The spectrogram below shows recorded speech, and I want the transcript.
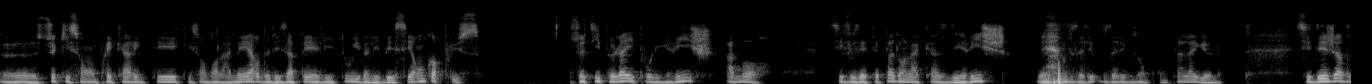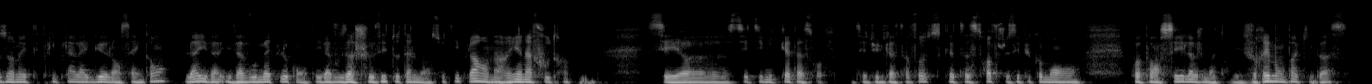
Heu, ceux qui sont en précarité, qui sont dans la merde, les APL et tout, il va les baisser encore plus. Ce type-là est pour les riches à mort. Si vous êtes pas dans la case des riches, vous allez vous en prendre plein la gueule. Si déjà vous en êtes pris plein la gueule en 5 ans, là, il va il va vous mettre le compte, il va vous achever totalement. Ce type-là on a rien à foutre, hein. C'est, heu, c'est une catastrophe. C'est une catastrophe catastrophe, je sais plus comment quoi penser. Là, je m'attendais vraiment pas qu'il passe.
